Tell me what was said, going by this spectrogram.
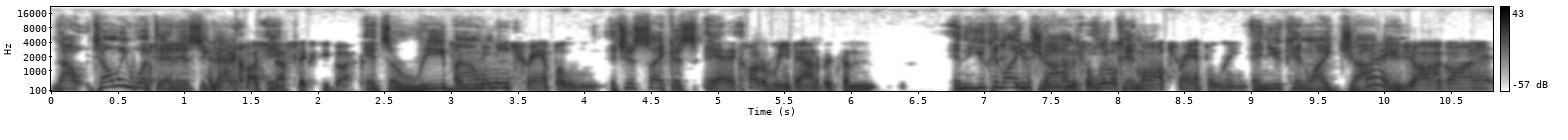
Now, tell me what that is And that costs It- about sixty bucks. it's a It's a mini trampoline. it's just like a, s- Yeah, they call it a rebounder, but it's a, and you can like them. jog. It's a little can, small trampoline. and you can like jog. Yeah, you jog on it.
